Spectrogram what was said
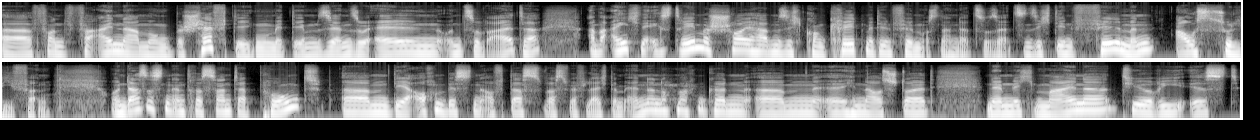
äh, von Vereinnahmung beschäftigen, mit dem Sensuellen und so weiter, aber eigentlich eine extreme Scheu haben, sich konkret mit den Filmen auseinanderzusetzen, sich den Filmen auszuliefern. Und das ist ein interessanter Punkt, ähm, der auch ein bisschen auf das, was wir vielleicht am Ende noch machen können, ähm, äh, hinaussteuert. Nämlich meine Theorie ist,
